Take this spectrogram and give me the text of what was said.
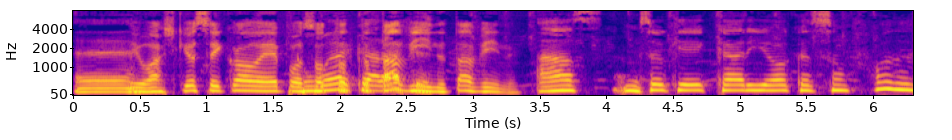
É. Eu acho que eu sei qual é, pô. Só Como tô- é, tô- tá vindo, tá vindo. As, não sei o que, cariocas são fodas.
